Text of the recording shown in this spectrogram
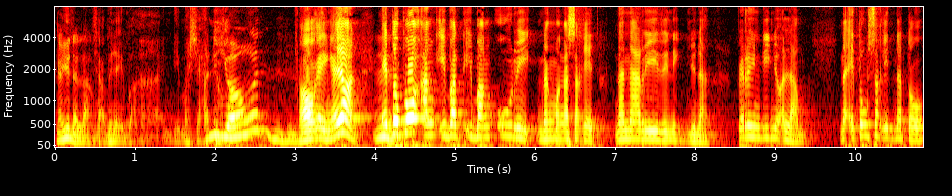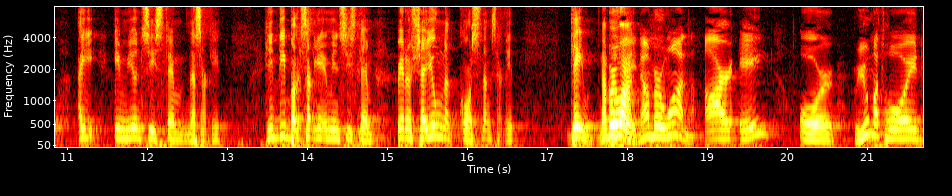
Ngayon na lang. Sabi ng iba, "Ah, hindi masyado. Ano yan? Okay, ngayon, ito po ang iba't ibang uri ng mga sakit na naririnig nyo na. Pero hindi nyo alam na itong sakit na to ay immune system na sakit. Hindi bagsak yung immune system, pero siya yung nag-cause ng sakit. Game. Number okay, one. number one, RA or rheumatoid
